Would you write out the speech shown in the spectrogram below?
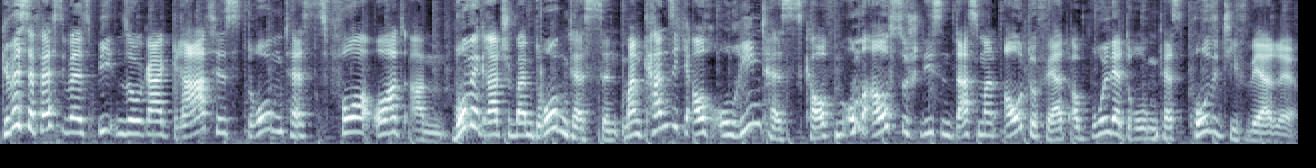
Gewisse Festivals bieten sogar gratis Drogentests vor Ort an. Wo wir gerade schon beim Drogentest sind, man kann sich auch Urintests kaufen, um auszuschließen, dass man Auto fährt, obwohl der Drogentest positiv wäre.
